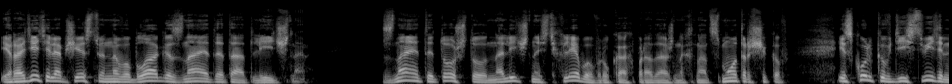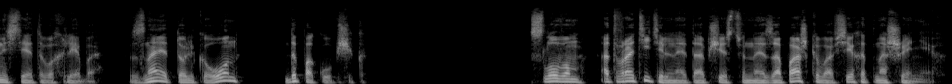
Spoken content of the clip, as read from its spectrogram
и родитель общественного блага знает это отлично. Знает и то, что наличность хлеба в руках продажных надсмотрщиков и сколько в действительности этого хлеба, знает только он да покупщик. Словом, отвратительна эта общественная запашка во всех отношениях.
